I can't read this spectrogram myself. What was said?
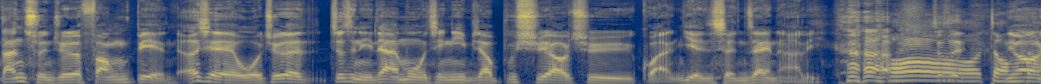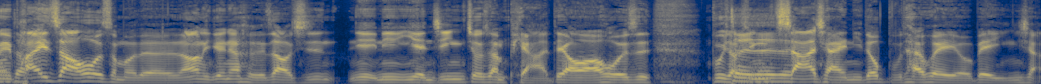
单纯觉得方便，而且我觉得就是你戴墨镜，你比较不需要去管眼神在哪里。哦，就是你有你。拍照或什么的，然后你跟人家合照，其实你你眼睛就算撇掉啊，或者是不小心扎起来，你都不太会有被影响。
